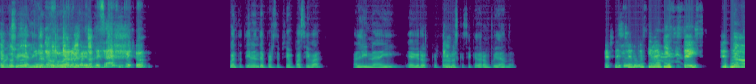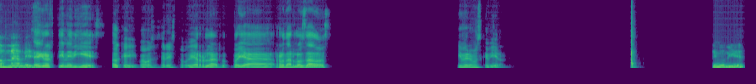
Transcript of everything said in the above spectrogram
Juancho y Alina no claro para duermen. empezar, pero ¿Cuánto tienen de percepción pasiva? Alina y Egro, que fueron los que se quedaron cuidando. percepción Cero. pasiva 16. No mames. Egro tiene 10. Ok, vamos a hacer esto. Voy a, rolar, voy a rodar los dados. Y veremos qué vieron. Tengo 10.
